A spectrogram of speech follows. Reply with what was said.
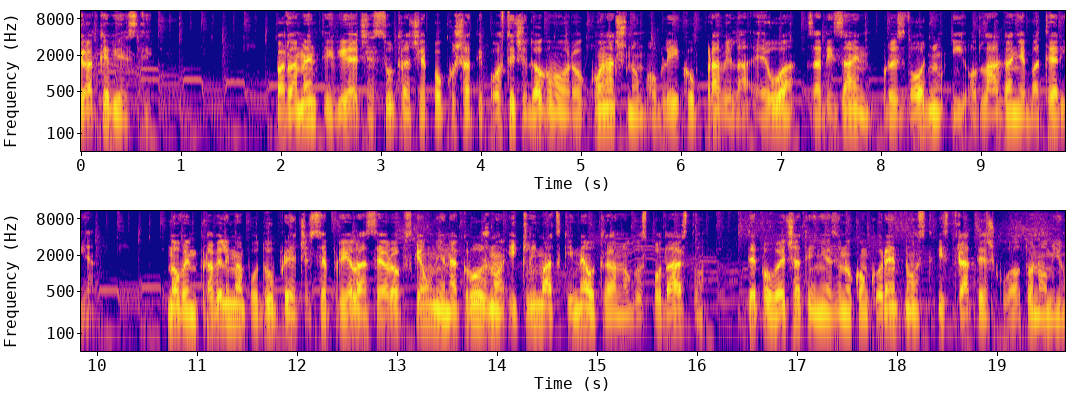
Kratke vijesti. Parlament i vijeće sutra će pokušati postići dogovor o konačnom obliku pravila EU-a za dizajn, proizvodnju i odlaganje baterija. Novim pravilima poduprijeće se prijelaz Europske unije na kružno i klimatski neutralno gospodarstvo te povećati njezinu konkurentnost i stratešku autonomiju.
